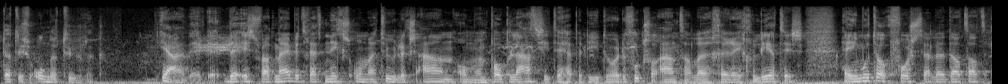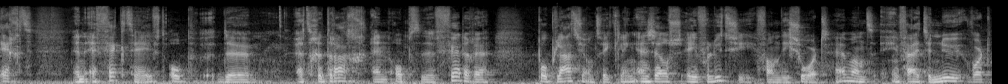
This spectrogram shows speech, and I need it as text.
dat is onnatuurlijk. Ja, er is wat mij betreft niks onnatuurlijks aan om een populatie te hebben die door de voedselaantallen gereguleerd is. En je moet ook voorstellen dat dat echt een effect heeft op de, het gedrag en op de verdere populatieontwikkeling en zelfs evolutie van die soort. Want in feite nu wordt,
